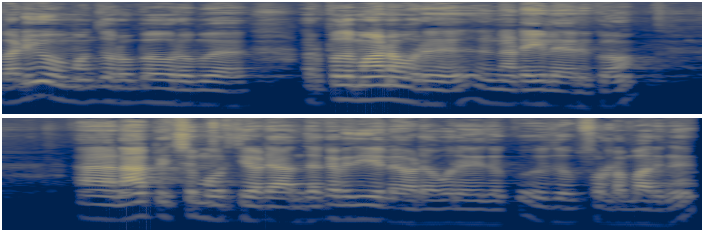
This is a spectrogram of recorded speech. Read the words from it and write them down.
வடிவம் வந்து ரொம்ப ஒரு அற்புதமான ஒரு நடையில் இருக்கும். நான் நா. பிச்சமூர்த்தியோட அந்த கவிதையிலோட ஒரு இது இது சொல்கிறேன் பாருங்க.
